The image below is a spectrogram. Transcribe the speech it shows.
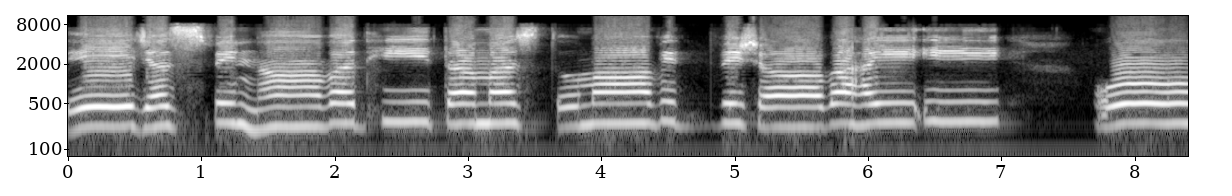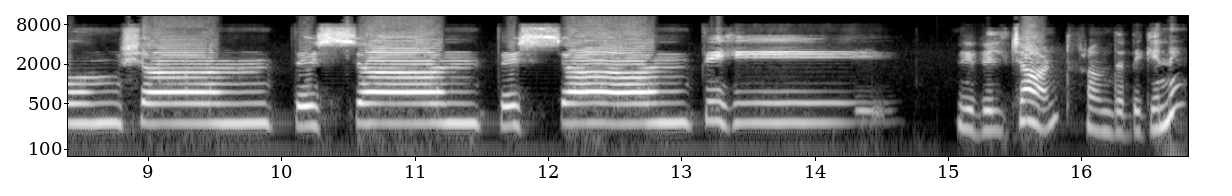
तेजस्विनावधीतमस्तु मा विद्विषावहै ॐ शान्तिः We will chant from the beginning.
